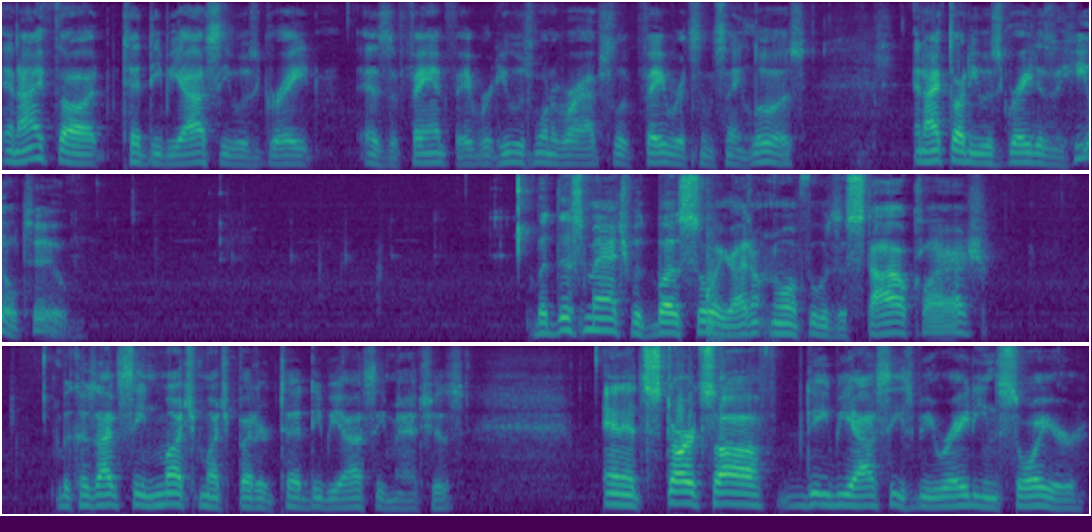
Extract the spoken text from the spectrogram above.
And I thought Ted DiBiase was great as a fan favorite. He was one of our absolute favorites in St. Louis. And I thought he was great as a heel, too. But this match with Buzz Sawyer, I don't know if it was a style clash because I've seen much, much better Ted DiBiase matches and it starts off DiBiase's berating Sawyer,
